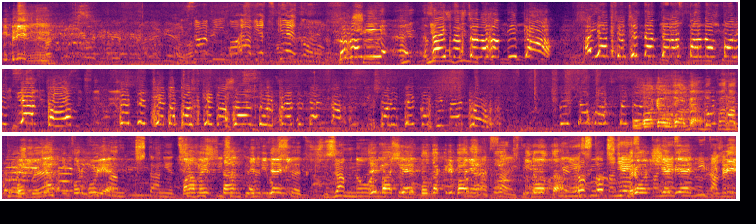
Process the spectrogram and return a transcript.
i bliskich. Zabij Morawieckiego! Kochani, zejdźmy w stronę chodnika! Uwaga, uwaga! do pana prośbę. Policja informuje. Pan stanie Mamy 30 stan epidemii. wstecz. Za mną, a Wzywa nie się przede do mną. zakrywania ust i. Roztoczcie, Chroń siebie i bliskich.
